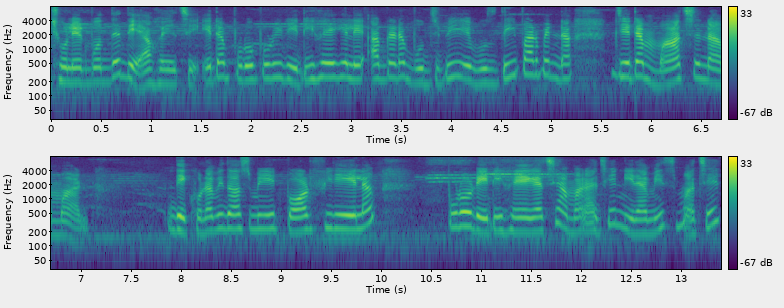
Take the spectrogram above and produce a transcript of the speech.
ঝোলের মধ্যে দেয়া হয়েছে। এটা পুরোপুরি রেডি হয়ে গেলে আপনারা বুঝবেই বুঝতেই পারবেন না যে এটা মাছ না মান দেখুন, আমি দশ মিনিট পর ফিরে এলাম। পুরো রেডি হয়ে গেছে আমার আজকে নিরামিষ মাছের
